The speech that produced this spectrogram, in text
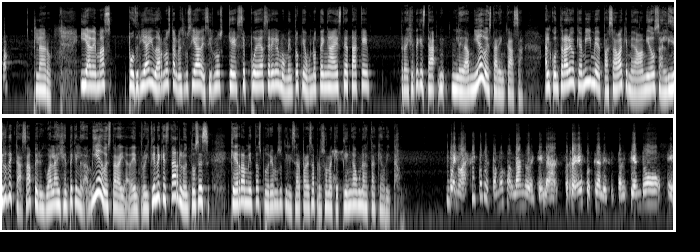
¿no? Claro. Y además, podría ayudarnos tal vez Lucía a decirnos qué se puede hacer en el momento que uno tenga este ataque, pero hay gente que está le da miedo estar en casa. Al contrario que a mí me pasaba que me daba miedo salir de casa, pero igual hay gente que le da miedo estar ahí adentro y tiene que estarlo. Entonces, ¿qué herramientas podríamos utilizar para esa persona que tenga un ataque ahorita? Bueno, así como estamos hablando de que las redes sociales están siendo eh,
